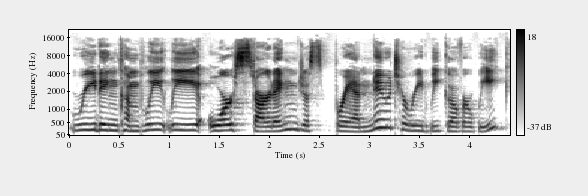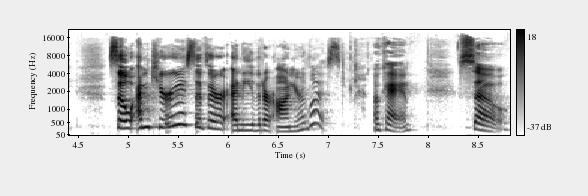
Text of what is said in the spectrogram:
reading completely, or starting just brand new to read week over week. So I'm curious if there are any that are on your list. Okay, so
